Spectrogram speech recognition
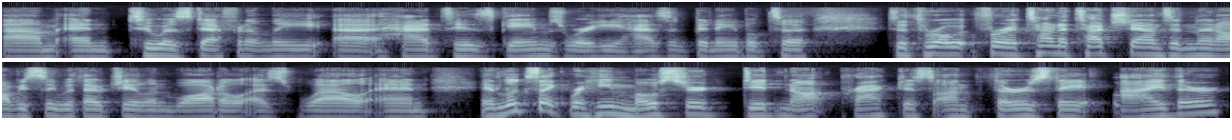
um, and Tua's definitely uh, had his games where he hasn't been able to to throw it for a ton of touchdowns, and then obviously without Jaylen Waddle as well. And it looks like Raheem Mostert did not practice on Thursday either.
